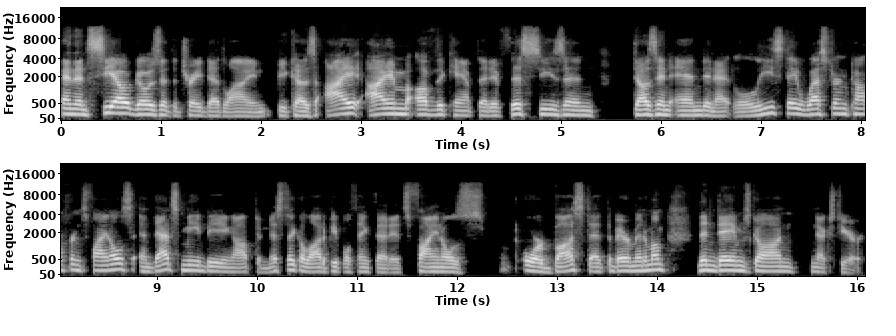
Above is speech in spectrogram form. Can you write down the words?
and then see how it goes at the trade deadline. Because I I'm of the camp that if this season doesn't end in at least a Western Conference Finals, and that's me being optimistic. A lot of people think that it's finals or bust at the bare minimum. Then Dame's gone next year.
